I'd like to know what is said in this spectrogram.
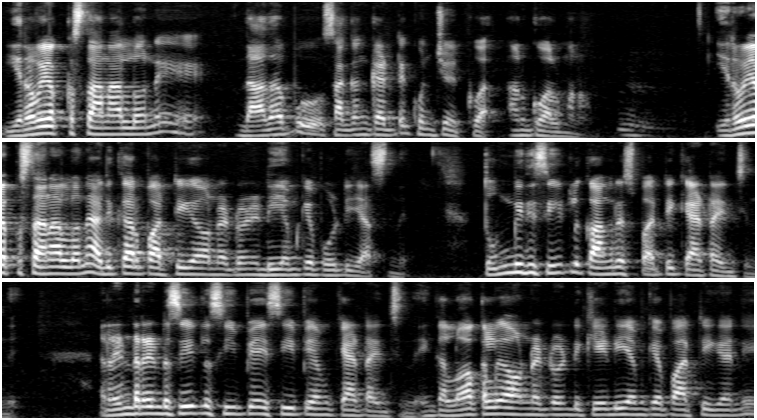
ఇరవై ఒక్క స్థానాల్లోనే దాదాపు సగం కంటే కొంచెం ఎక్కువ అనుకోవాలి మనం. ఇరవై ఒక్క స్థానాల్లోనే అధికార పార్టీగా ఉన్నటువంటి డిఎంకే పోటీ చేస్తుంది. తొమ్మిది సీట్లు కాంగ్రెస్ పార్టీ కేటాయించింది. రెండు రెండు సీట్లు సిపిఐ సిపిఎం కేటాయించింది. ఇంకా లోకల్గా ఉన్నటువంటి కేడిఎంకే పార్టీ కానీ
